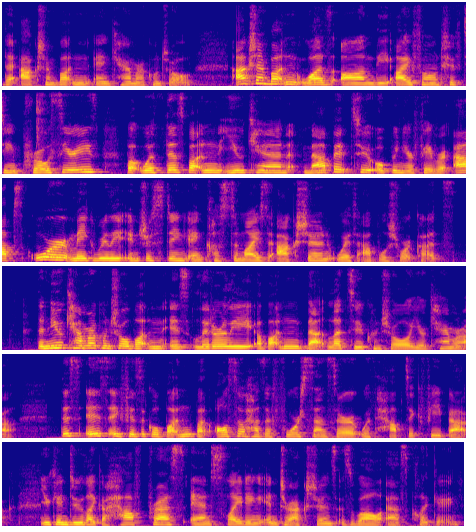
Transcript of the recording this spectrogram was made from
the action button and camera control. Action button was on the iPhone 15 Pro series, but with this button, you can map it to open your favorite apps or make really interesting and customized action with Apple shortcuts. The new camera control button is literally a button that lets you control your camera. This is a physical button, but also has a force sensor with haptic feedback. You can do like a half press and sliding interactions as well as clicking.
